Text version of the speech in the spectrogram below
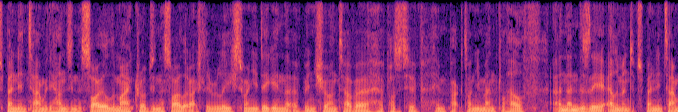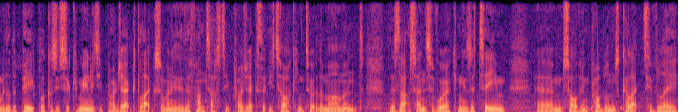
spending time with your hands in the soil, the microbes in the soil that are actually released when you're digging that have been shown to have a, a positive impact on your mental health. And then there's the element of spending time with other people because it's a community project, like so many of the other fantastic projects that you're talking to at the moment. There's that sense of working as a team, um, solving problems collectively,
